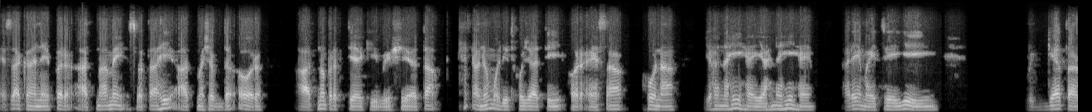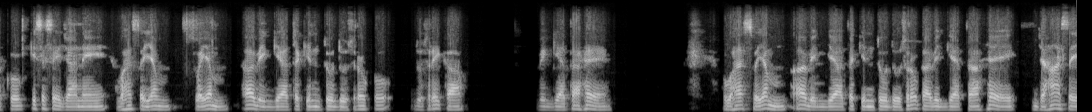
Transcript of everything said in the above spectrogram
ऐसा कहने पर आत्मा में स्वतः ही आत्मशब्द और आत्म प्रत्यय की विषयता अनुमोदित हो जाती और ऐसा होना यह नहीं है, यह नहीं है। अरे मैत्रेयी, विज्ञाता को किस से जाने? वह स्वयं स्वयं अविज्ञात, किंतु दूसरों को, दूसरे का विज्ञाता है। वह स्वयं अविज्ञात किंतु दूसरों का विज्ञाता है, जहाँ से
